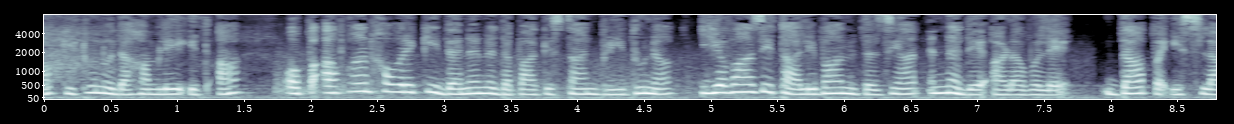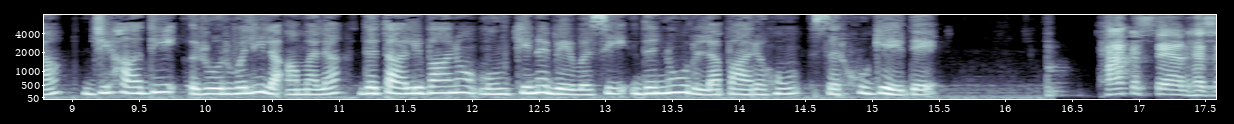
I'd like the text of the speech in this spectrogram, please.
راکټونو د حمله ادعا او په افغان خاور کې د نن د پاکستان بریدونه یوازې طالبانو ته زیان نه دی اړولې دا په اصلاح جهادي رورولي لامل د طالبانو ممکنه بیوسی د نور لپاره هم سرخوږی دی Pakistan has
